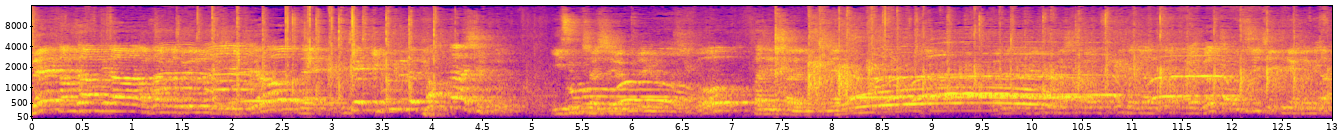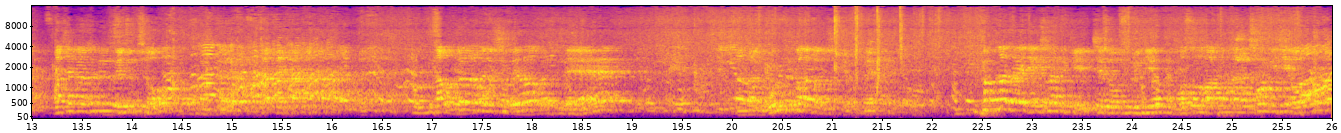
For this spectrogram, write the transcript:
네, 감사합니다. 감사합니다. 노래를 보시고요. 네, 이제 이분들을 평가하실 분. 이승철 씨를 무대로 모시고 사진 촬영을 진행하겠습니다. 몇 점을 주실지 기대됩니다. 마찬가지로 선생님 왜 좋죠? 가운데 바라봐 주시고요. 네. 자, 다음 오른쪽 바라봐 주시고요. 네. 평가자의 냉철한 느낌. 제 점수는요. 어서 와 평가는 처음이지. 어.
